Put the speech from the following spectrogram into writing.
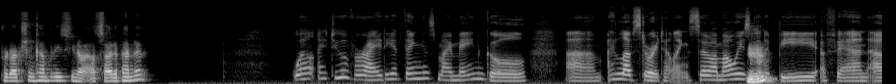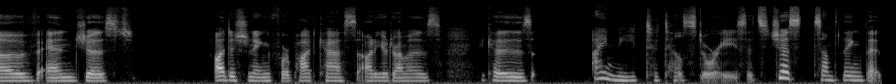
production companies, you know, outside of Pendant? Well, I do a variety of things. My main goal, um, I love storytelling, so I'm always mm-hmm. going to be a fan of and just auditioning for podcasts, audio dramas, because I need to tell stories. It's just something that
